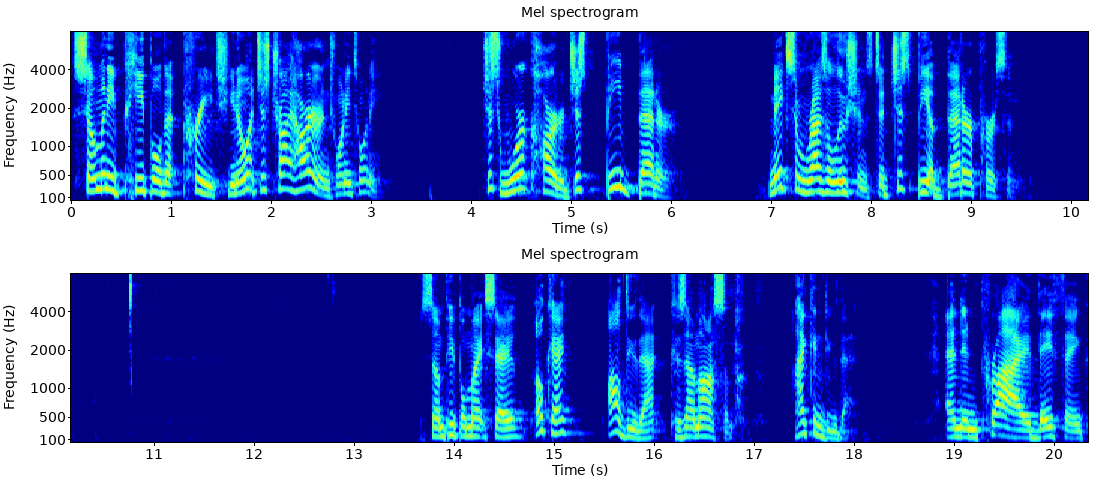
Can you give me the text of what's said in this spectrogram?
so many people that preach, you know what? Just try harder in 2020. Just work harder. Just be better. Make some resolutions to just be a better person. Some people might say, okay, I'll do that because I'm awesome. I can do that. And in pride, they think,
